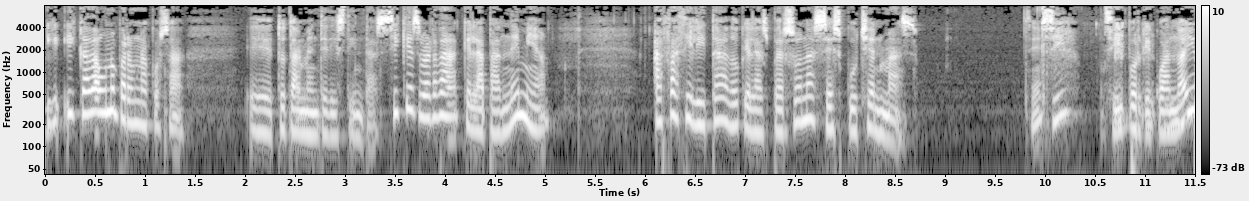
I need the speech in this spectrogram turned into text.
y, cada uno para una cosa eh, totalmente distinta. Sí que es verdad que la pandemia ha facilitado que las personas se escuchen más. ¿Sí? Sí. Sí, porque cuando hay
